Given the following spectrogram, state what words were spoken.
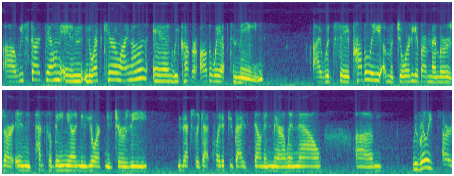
Uh, we start down in North Carolina and we cover all the way up to Maine. I would say probably a majority of our members are in Pennsylvania, New York, New Jersey. We've actually got quite a few guys down in Maryland now. Um, we really are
